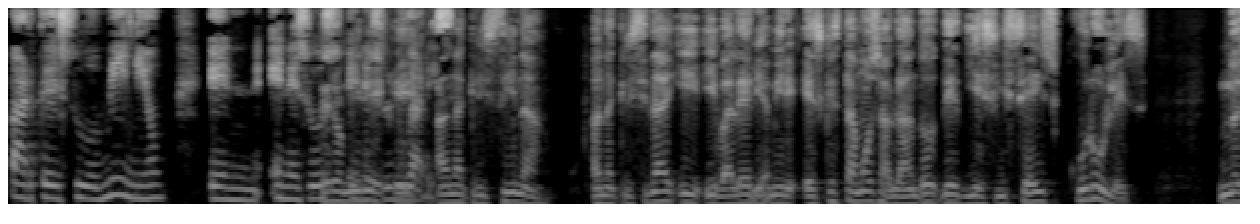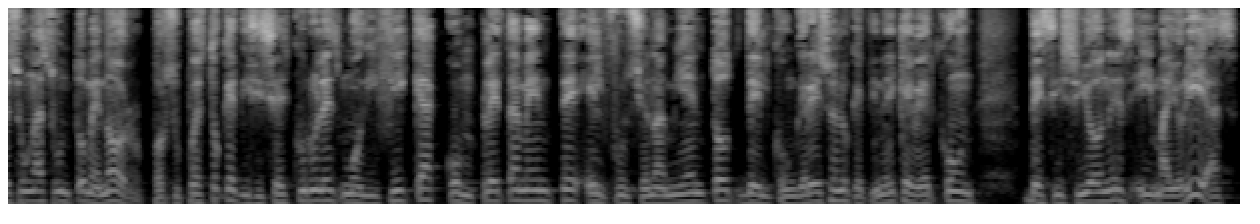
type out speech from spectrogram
parte de su dominio en, en esos, Pero mire, lugares. Ana Cristina, Ana Cristina y, y Valeria, mire, es que estamos hablando de 16 curules no es un asunto menor. Por supuesto que 16 curules modifica completamente el funcionamiento del Congreso en lo que tiene que ver con decisiones y mayorías.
